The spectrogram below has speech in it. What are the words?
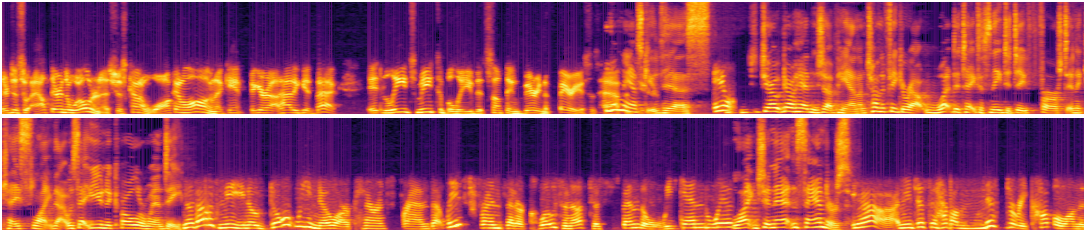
They're just out there in the wilderness, just kind of walking along, and they can't figure out how to get back it leads me to believe that something very nefarious has happened. Let me ask here. you this. Joe, go ahead and jump in. I'm trying to figure out what detectives need to do first in a case like that. Was that you, Nicole, or Wendy? No, that was me. You know, don't we know our parents' friends, at least friends that are close enough to spend the weekend with? Like Jeanette and Sanders. Yeah. I mean, just to have a mystery couple on the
